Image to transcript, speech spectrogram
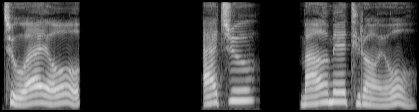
좋아요. 아주 마음에 들어요.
